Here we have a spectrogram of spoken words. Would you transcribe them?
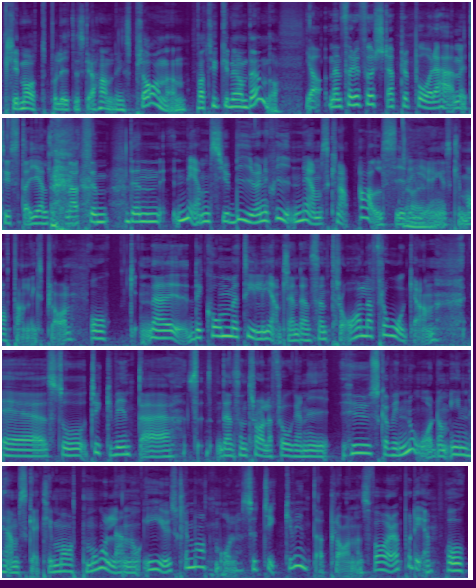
klimatpolitiska handlingsplanen. Vad tycker ni om den då? Ja, men för det första apropå det här med tysta hjälten, att den, den nämns ju, bioenergi nämns knappt alls i regeringens klimathandlingsplan. Och när det kommer till egentligen den centrala frågan eh, så tycker vi inte den centrala frågan i hur ska vi nå de inhemska klimatmålen och EUs klimatmål så tycker vi inte att planen svarar på det. Och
